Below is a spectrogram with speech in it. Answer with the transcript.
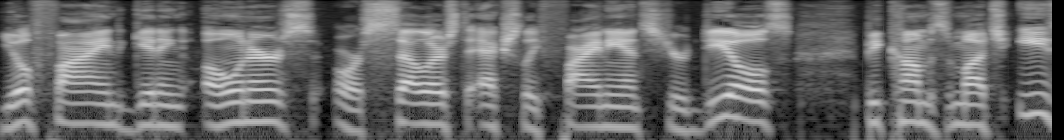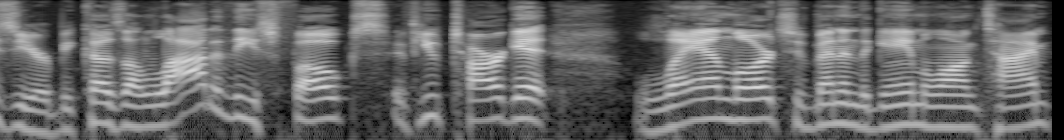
you'll find getting owners or sellers to actually finance your deals becomes much easier because a lot of these folks, if you target landlords who've been in the game a long time,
